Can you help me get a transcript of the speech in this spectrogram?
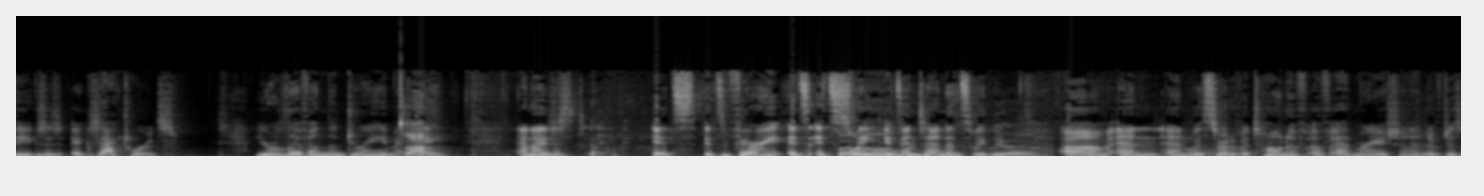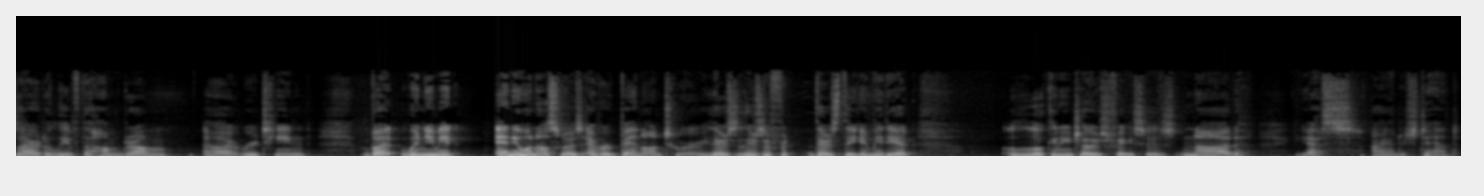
the ex- exact words you're living the dream eh Ah. and i just it's it's very it's it's sweet Oh it's my God. intended sweetly Yeah. um, and and with sort of a tone of, of admiration and of desire to leave the humdrum uh, routine but when you meet anyone else who has ever been on tour there's there's a there's the immediate look in each other's faces nod yes i understand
